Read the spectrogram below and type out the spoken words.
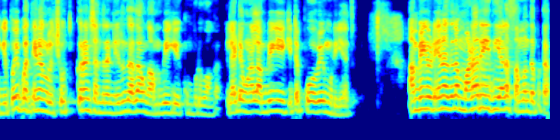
நீங்க போய் பார்த்தீங்கன்னா உங்களுக்கு சுக்ரன் சந்திரன் இருந்தால் தான் அவங்க அம்பிகையை கும்பிடுவாங்க. இல்லாட்டி உங்களால் அம்பிகை கிட்ட போகவே முடியாது. அம்பிகையோட ஏன்னா அதெல்லாம் மன ரீதியான சம்மந்தப்பட்ட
